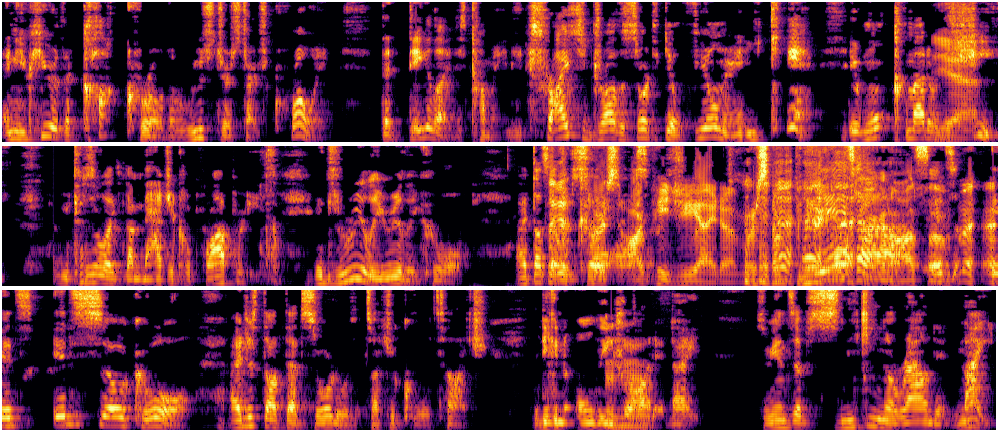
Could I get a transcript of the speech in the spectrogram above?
and you hear the cock crow, the rooster starts crowing. That daylight is coming, and he tries to draw the sword to kill Fjolnir, and he can't. It won't come out of Yeah. his sheath because of like the magical properties. It's really, really cool. I thought it's that like a was so cursed awesome. RPG item or something. Yeah, it's awesome. It's, it's it's so cool. I just thought that sword was such a cool touch that he can only draw Mhm. it at night. So he ends up sneaking around at night.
